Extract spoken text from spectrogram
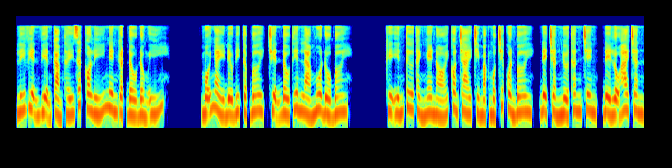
Lý Viện Viện cảm thấy rất có lý nên gật đầu đồng ý. Mỗi ngày đều đi tập bơi, chuyện đầu tiên là mua đồ bơi. Khi Yến Tư Thành nghe nói con trai chỉ mặc một chiếc quần bơi, để trần nửa thân trên, để lộ hai chân,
